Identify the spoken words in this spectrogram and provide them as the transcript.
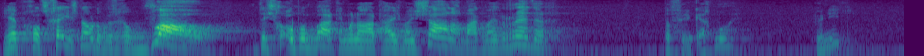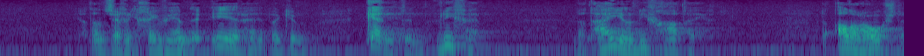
Je hebt Gods Geest nodig te zeggen: Wauw, het is geopenbaard in mijn hart. Hij is mijn zaligmaker, mijn redder. Dat vind ik echt mooi. U niet? Ja, dan zeg je, geef je hem de eer, hè, dat je hem kent en lief hebt. Dat hij je lief gehad heeft. De Allerhoogste.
